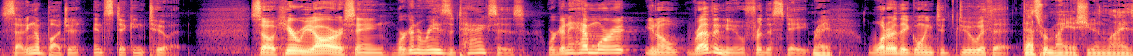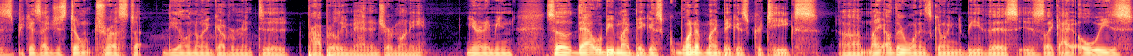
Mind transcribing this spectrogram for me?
setting a budget and sticking to it. So here we are saying we're going to raise the taxes. We're going to have more, you know, revenue for the state. Right. What are they going to do with it? That's where my issue in lies is because I just don't trust the Illinois government to properly manage our money. You know what I mean? So that would be my biggest, one of my biggest critiques. Uh, my other one is going to be this: is like I always,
